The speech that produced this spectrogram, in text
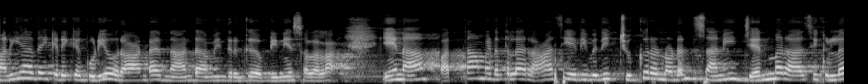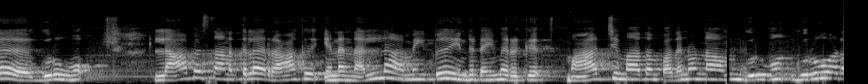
மரியாதை கிடைக்கக்கூடிய ஒரு ஆண்டாக இந்த ஆண்டு அமைந்திருக்கு அப்படின்னே சொல்லலாம். ஏன்னா பத்தாம் இடத்துல ராசி அதிபதி சுக்கரனுடன் சனி ஜென்ம ராசிக்குள்ள குருவும் லாபஸ்தானத்தில் ராகு என நல்ல அமைப்பு இந்த டைம் இருக்குது மார்ச் மாதம் பதினொன்றாம் குருவும் குருவோட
